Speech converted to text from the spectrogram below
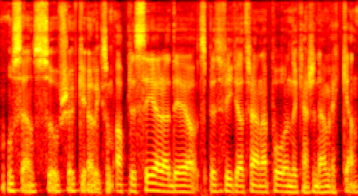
och sen så försöker jag liksom applicera det jag specifikt jag tränar på under kanske den veckan.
